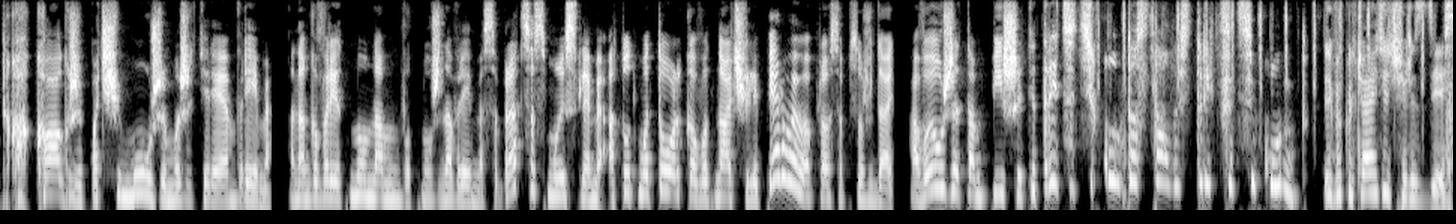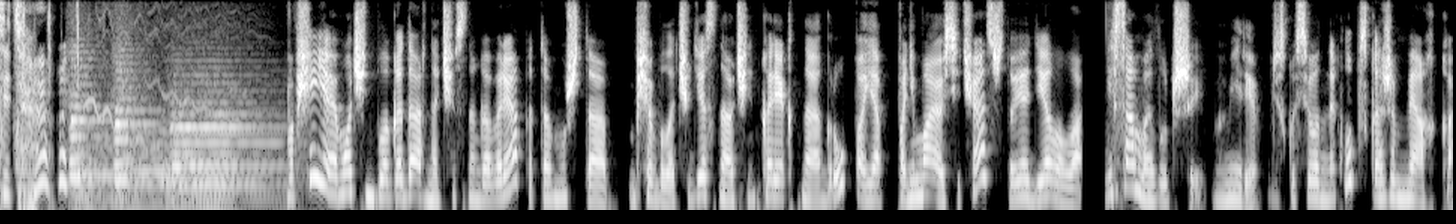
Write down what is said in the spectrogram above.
Так а как же, почему же, мы же теряем время. Она говорит, ну, нам вот нужно время собраться с мыслями, а тут мы только вот начали первый вопрос обсуждать, а вы уже там пишете, 30 секунд осталось, 30 секунд. И выключаете через 10. Вообще я им очень благодарна, честно говоря, потому что вообще была чудесная, очень корректная группа. Я понимаю сейчас, что я делала не самый лучший в мире дискуссионный клуб, скажем мягко,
